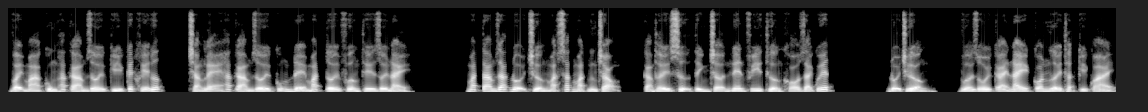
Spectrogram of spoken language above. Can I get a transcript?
Vậy mà cùng hắc ám giới ký kết khế ước, chẳng lẽ hắc ám giới cũng để mắt tới phương thế giới này? Mắt tam giác đội trưởng mặt sắc mặt ngưng trọng, cảm thấy sự tình trở nên phi thường khó giải quyết. Đội trưởng, vừa rồi cái này con người thật kỳ quái,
